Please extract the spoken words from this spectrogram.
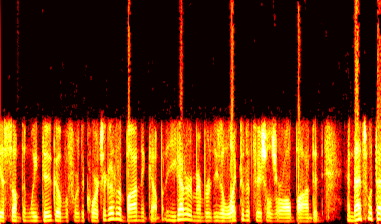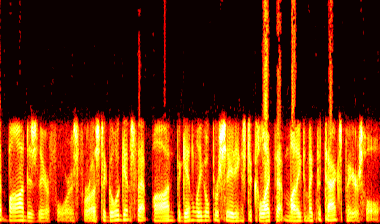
is something we do go before the courts or go to the bonding company. You got to remember these elected officials are all bonded, and that's what that bond is there for: is for us to go against that bond, begin legal proceedings to collect that money to make the taxpayers whole.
